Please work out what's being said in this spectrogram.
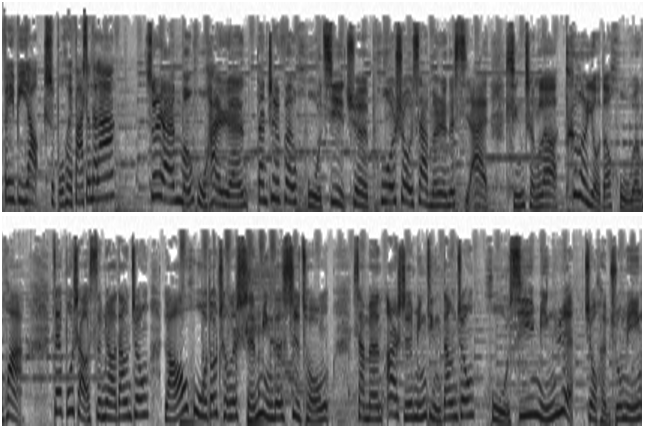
非必要是不会发生的啦。虽然猛虎害人，但这份虎气却颇受厦门人的喜爱，形成了特有的虎文化。在不少寺庙当中，老虎都成了神明的侍从。厦门二十名景当中，虎溪明月就很出名。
